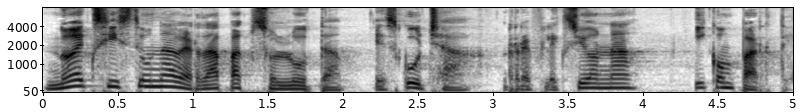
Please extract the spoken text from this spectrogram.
No existe una verdad absoluta. Escucha, reflexiona y comparte.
